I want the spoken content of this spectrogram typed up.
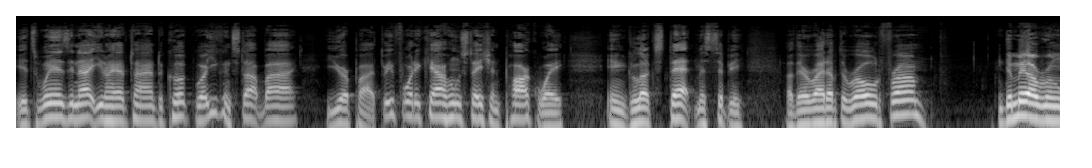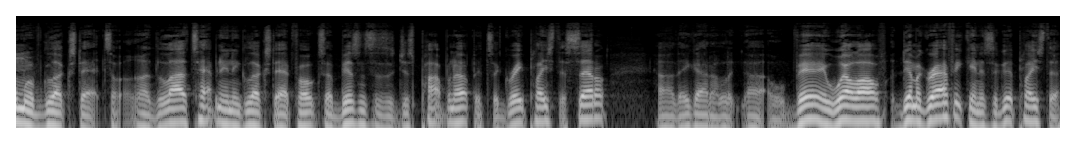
It's Wednesday night. You don't have time to cook? Well, you can stop by your Europie, 340 Calhoun Station Parkway in Gluckstadt, Mississippi. Uh, they're right up the road from the mailroom of Gluckstadt. So uh, a lot's happening in Gluckstadt, folks. Uh, businesses are just popping up. It's a great place to settle. Uh, they got a, uh, a very well off demographic, and it's a good place to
